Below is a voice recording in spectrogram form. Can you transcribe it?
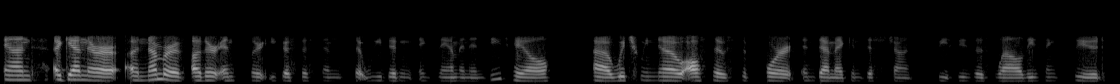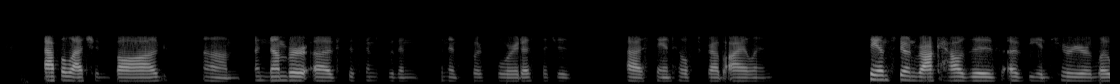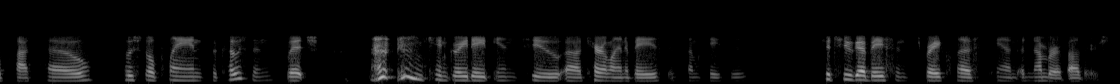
And again, there are a number of other insular ecosystems that we didn't examine in detail, uh, which we know also support endemic and disjunct species as well. These include Appalachian bogs, um, a number of systems within peninsular Florida, such as uh, Sandhill Scrub Island, sandstone rock houses of the interior low plateau, coastal plain pocosins, which can gradate into uh, Carolina bays in some cases, Chattooga Basin spray cliffs, and a number of others.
